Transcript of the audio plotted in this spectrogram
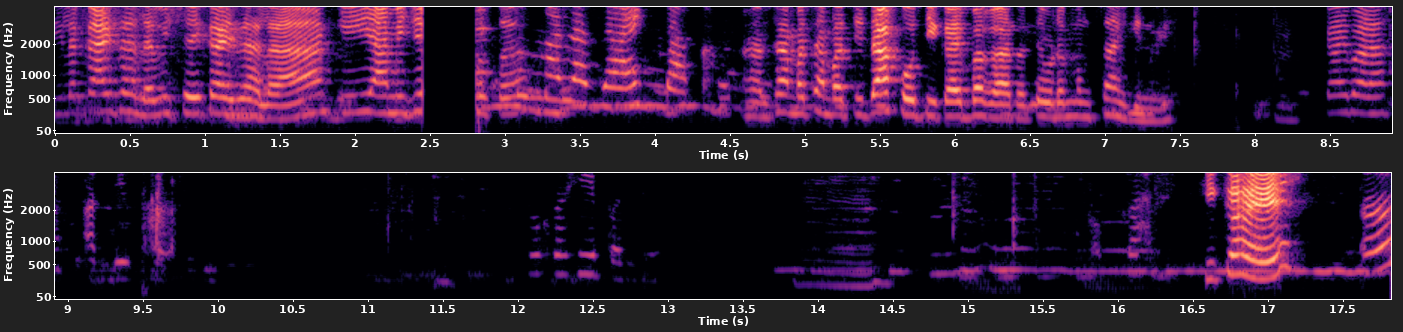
तिला काय झालं विषय काय झाला की आम्ही जे होतं हा थांबा थांबा ती दाखवती काय बघा आता तेवढं मग सांगेन मी. काय बाळा. हं. काय आहे? हं?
